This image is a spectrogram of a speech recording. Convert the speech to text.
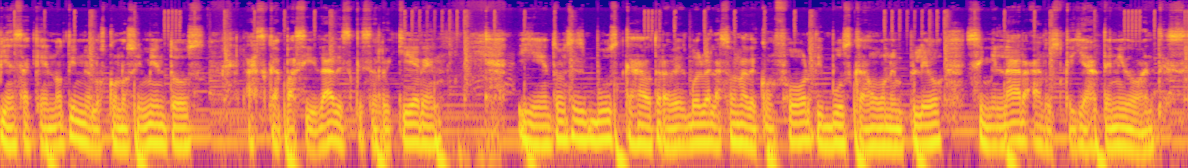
piensa que no tiene los conocimientos, las capacidades que se requieren y entonces busca otra vez, vuelve a la zona de confort y busca un empleo similar a los que ya ha tenido antes.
